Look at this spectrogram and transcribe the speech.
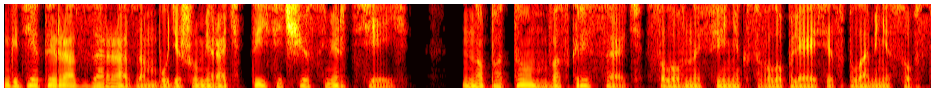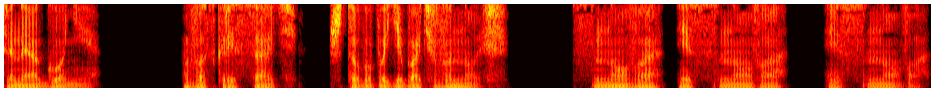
где ты раз за разом будешь умирать тысячью смертей. Но потом воскресать, словно феникс, вылупляясь из пламени собственной агонии. Воскресать, чтобы погибать вновь. Снова и снова и снова.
